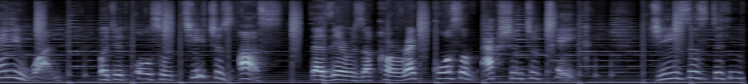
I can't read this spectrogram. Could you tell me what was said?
anyone, but it also teaches us that there is a correct course of action to take. Jesus didn't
